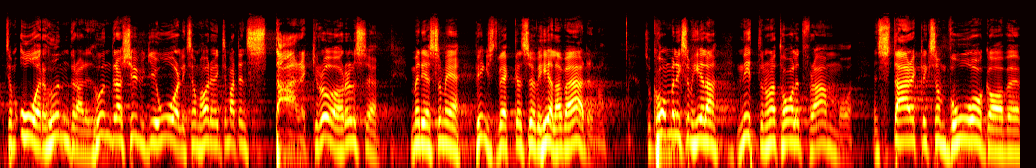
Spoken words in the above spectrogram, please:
liksom, århundradet, 120 år liksom, har det liksom varit en stark rörelse med det som är pingstväckelse över hela världen. Så kommer liksom hela 1900-talet fram och en stark liksom våg av eh,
